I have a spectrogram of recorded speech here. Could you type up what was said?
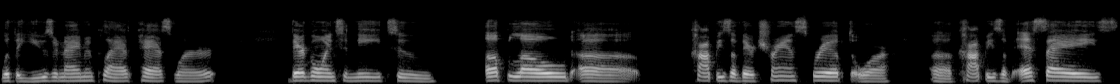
with a username and password. They're going to need to upload uh, copies of their transcript or uh, copies of essays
